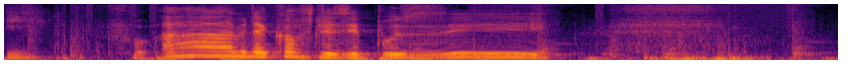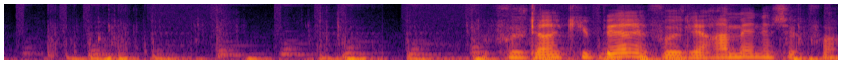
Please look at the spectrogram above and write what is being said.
Il faut... Ah, mais d'accord, je les ai posés. Faut que je les récupère et faut que je les ramène à chaque fois.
